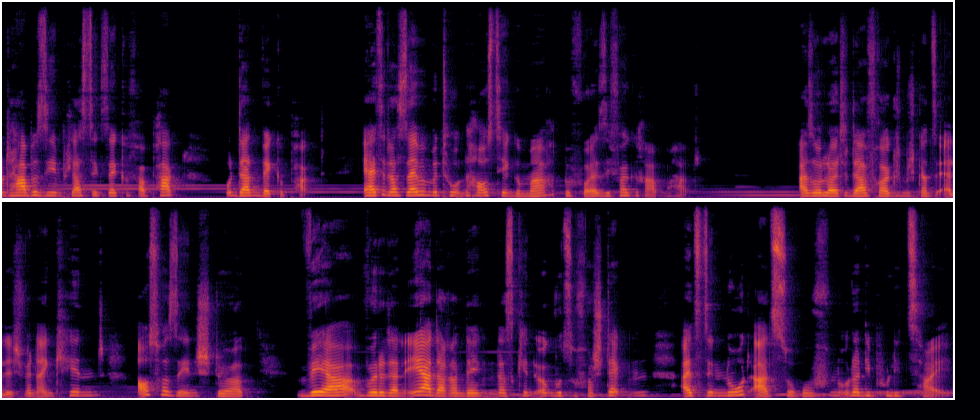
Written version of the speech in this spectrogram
und habe sie in Plastiksäcke verpackt und dann weggepackt. Er hätte dasselbe mit toten Haustieren gemacht, bevor er sie vergraben hat. Also Leute, da frage ich mich ganz ehrlich, wenn ein Kind aus Versehen stirbt, wer würde dann eher daran denken, das Kind irgendwo zu verstecken, als den Notarzt zu rufen oder die Polizei?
